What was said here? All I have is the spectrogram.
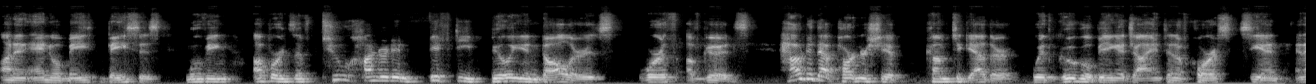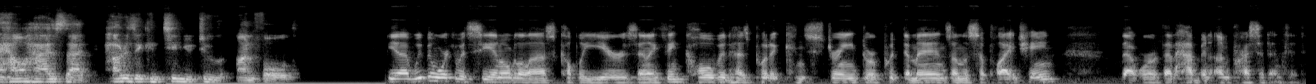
on an annual ba- basis moving upwards of $250 billion worth of goods. How did that partnership come together with Google being a giant and of course CN and how has that how does it continue to unfold? Yeah, we've been working with CN over the last couple of years, and I think COVID has put a constraint or put demands on the supply chain that were that have been unprecedented.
